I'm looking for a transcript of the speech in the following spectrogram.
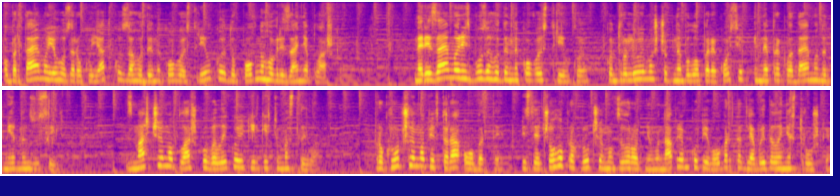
обертаємо його за рукоятку за годинниковою стрілкою до повного врізання плашки. Нарізаємо різьбу за годинниковою стрілкою, контролюємо, щоб не було перекосів і не прикладаємо надмірних зусиль. Змащуємо плашку великою кількістю мастила. Прокручуємо півтора оберти, після чого прокручуємо в зворотньому напрямку півоберта для видалення стружки.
